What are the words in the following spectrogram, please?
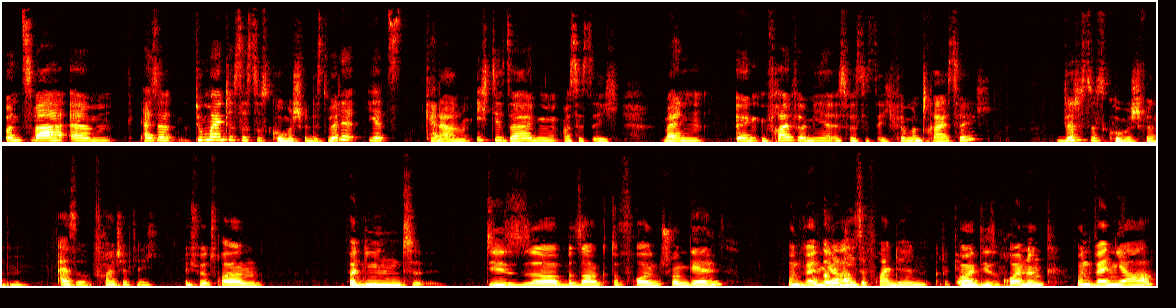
Und zwar, ähm, also du meintest, dass du es komisch findest. Würde jetzt, keine Ahnung, ich dir sagen, was ist ich, mein irgendein Freund von mir ist, was ist ich, 35, würdest du es komisch finden? Also freundschaftlich. Ich würde fragen, verdient dieser besagte Freund schon Geld? Und wenn oder ja. Diese Freundin, oder, oder diese Freundin. Und wenn ja,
